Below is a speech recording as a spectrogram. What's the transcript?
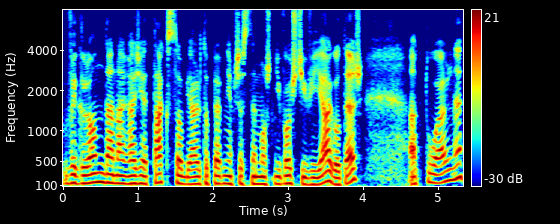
Wygląda na razie tak sobie, ale to pewnie przez te możliwości VR-u też aktualne,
